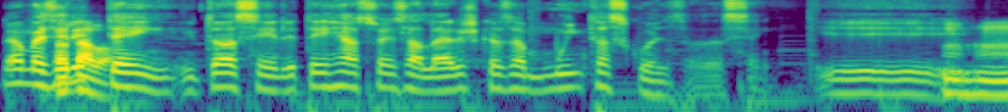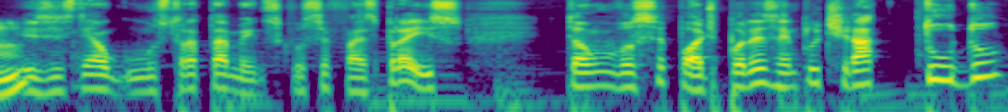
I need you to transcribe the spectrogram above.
Não, mas Então ele tá tem. Então, assim, ele tem reações alérgicas a muitas coisas, assim. E Uhum. existem alguns tratamentos que você faz pra isso. Então, você pode, por exemplo, tirar tudo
